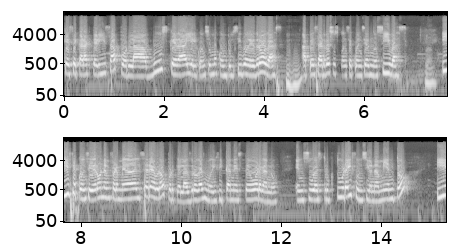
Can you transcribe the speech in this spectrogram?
que se caracteriza por la búsqueda y el consumo compulsivo de drogas, a pesar de sus consecuencias nocivas. Y se considera una enfermedad del cerebro porque las drogas modifican este órgano en su estructura y funcionamiento y,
